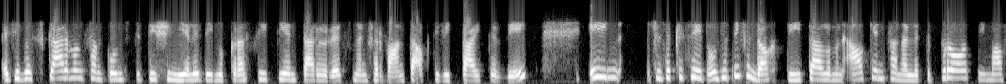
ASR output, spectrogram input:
is die beskerming van konstitusionele demokrasie teen terrorisme en verwante aktiwiteite wet. En soos ek gesê het, ons het nie vandag detail om in elkeen van hulle te praat nie, maar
